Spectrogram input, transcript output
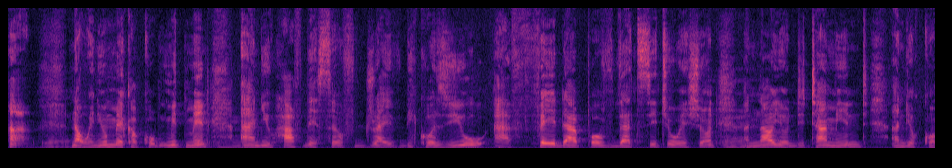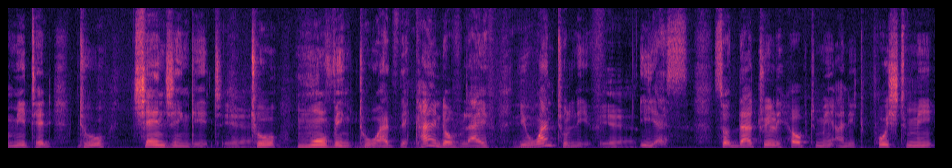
Huh. Yeah. Now, when you make a commitment mm-hmm. and you have the self drive because you are fed up of that situation Yeah. and now you're determined and you're committed to changing it, Yeah. to moving mm. towards the kind of life you want to live. Yes. So that really helped me and it pushed me,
